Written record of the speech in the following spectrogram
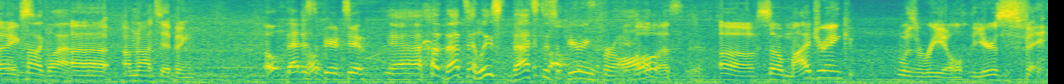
Thanks. It's not a glass. Uh, I'm not tipping. Oh, that disappeared too. yeah, that's at least that's disappearing for all Oh. of us. Yeah. Oh, so my drink was real. Yours is fake.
